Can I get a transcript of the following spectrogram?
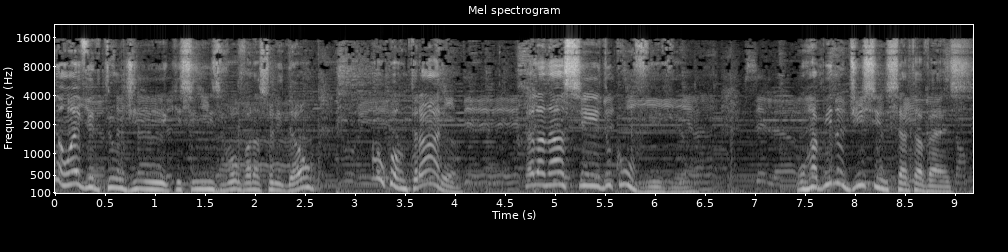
não é virtude que se desenvolva na solidão. Ao contrário, ela nasce do convívio. Um rabino disse certa vez:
